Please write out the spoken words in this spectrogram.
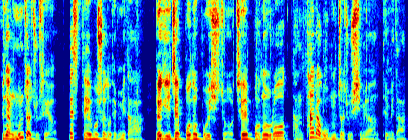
그냥 문자 주세요. 테스트 해보셔도 됩니다. 여기 제 번호 보이시죠? 제 번호로 단타라고 문자 주시면 됩니다.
